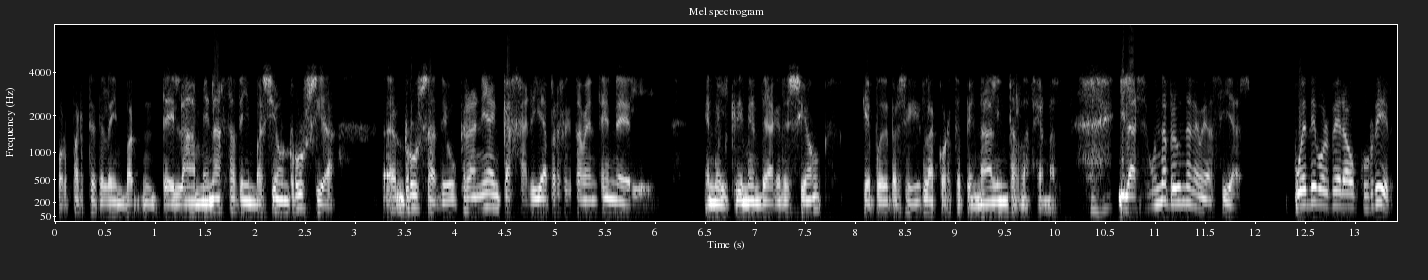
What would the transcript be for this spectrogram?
por parte de la, de la amenaza de invasión Rusia, eh, rusa de Ucrania, encajaría perfectamente en el, en el crimen de agresión que puede perseguir la Corte Penal Internacional. Y la segunda pregunta que me hacías, ¿puede volver a ocurrir?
